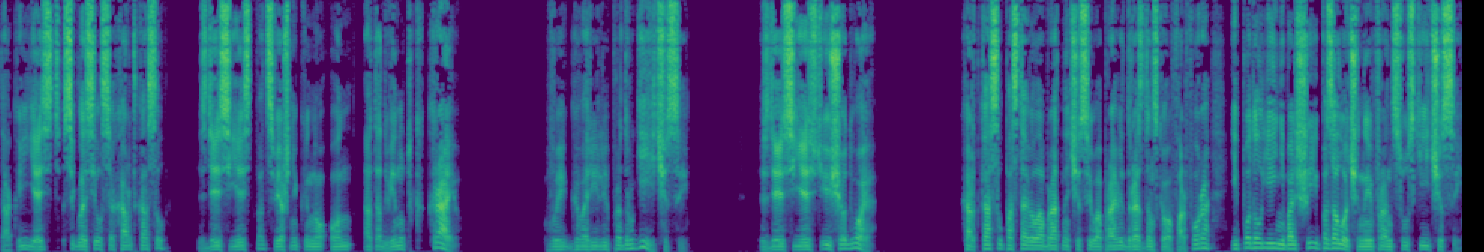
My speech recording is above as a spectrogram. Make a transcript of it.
Так и есть, согласился Хардкасл. Здесь есть подсвечник, но он отодвинут к краю. Вы говорили про другие часы. Здесь есть еще двое. Хардкасл поставил обратно часы в оправе дрезденского фарфора и подал ей небольшие позолоченные французские часы.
